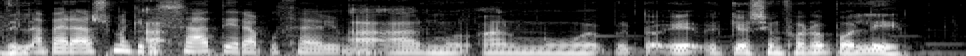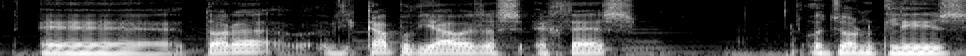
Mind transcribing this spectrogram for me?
Δηλα- να περάσουμε και τη Α- σάτιρα που θέλουμε. Α, αν μου, αν μου, το- ε, και συμφωνώ πολύ. Ε, τώρα δι- κάπου διάβαζα σ- εχθές ο Τζον Κλιζ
